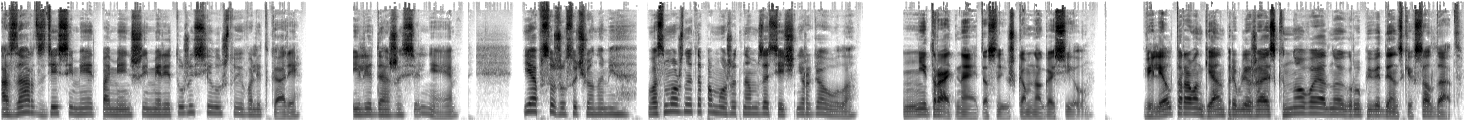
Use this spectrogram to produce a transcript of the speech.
Азарт здесь имеет по меньшей мере ту же силу, что и Валиткари. Или даже сильнее. Я обсужу с учеными. Возможно, это поможет нам засечь Нергаула. Не трать на это слишком много сил. Велел Таравангиан, приближаясь к новой одной группе веденских солдат.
